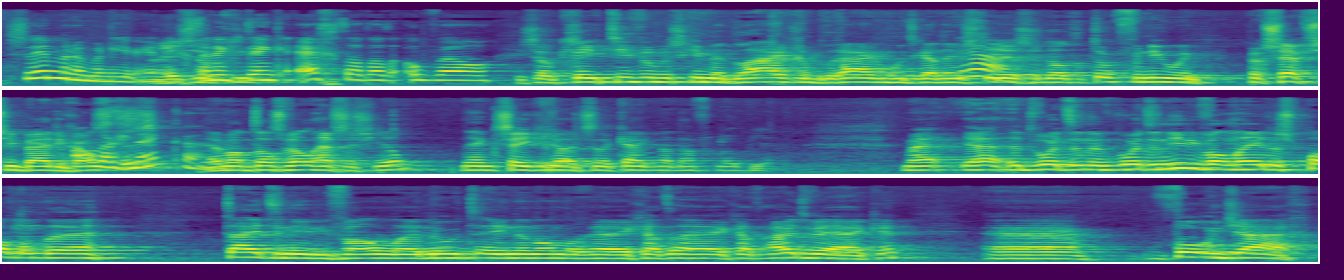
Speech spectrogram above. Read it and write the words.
slimmere manier inrichten? En ik denk echt dat dat ook wel Je zou creatiever misschien met lagere bedragen moeten gaan investeren, Ja. zodat het ook vernieuwing, perceptie bij de gast is. denken. Ja, want dat is wel essentieel. Denk zeker als je kijkt naar de afgelopen jaar. Maar ja, het wordt, een, het wordt in ieder geval een hele spannende tijd in ieder geval. eh, hoe het een en ander eh, gaat, eh, gaat uitwerken. Volgend jaar,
